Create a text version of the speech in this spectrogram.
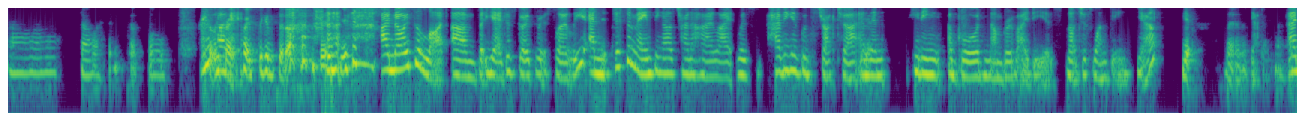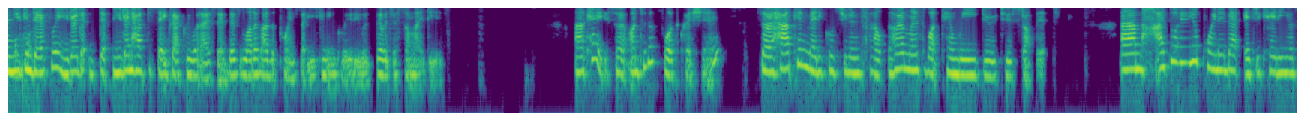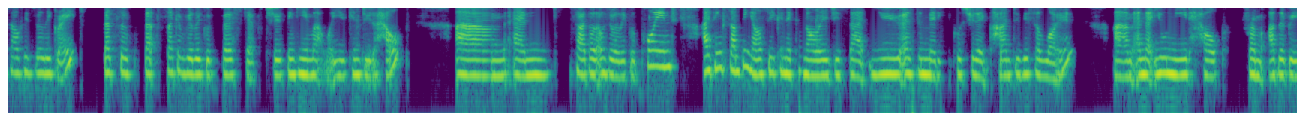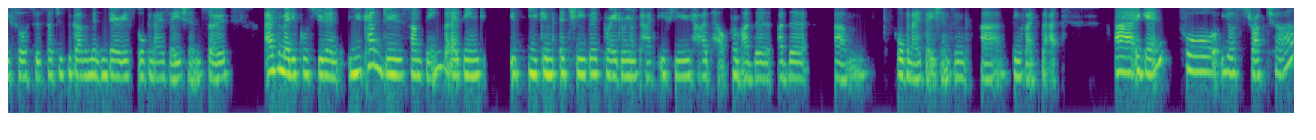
Uh, no, I think that's all really okay. great points to consider. I know it's a lot, um, but yeah, just go through it slowly. And yeah. just the main thing I was trying to highlight was having a good structure and yeah. then hitting a broad number of ideas, not just one thing. Yeah. Yeah. Yeah. And you can definitely you don't you don't have to say exactly what I said. There's a lot of other points that you can include. There were just some ideas. Okay, so on to the fourth question. So, how can medical students help the homeless? What can we do to stop it? Um, I thought your point about educating yourself is really great. That's a that's like a really good first step to thinking about what you can do to help. Um, and so I thought that was a really good point. I think something else you can acknowledge is that you, as a medical student, can't do this alone, um, and that you'll need help from other resources such as the government and various organizations. So, as a medical student, you can do something, but I think you can achieve a greater impact if you have help from other other um, organizations and uh, things like that. Uh, again, for your structure,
